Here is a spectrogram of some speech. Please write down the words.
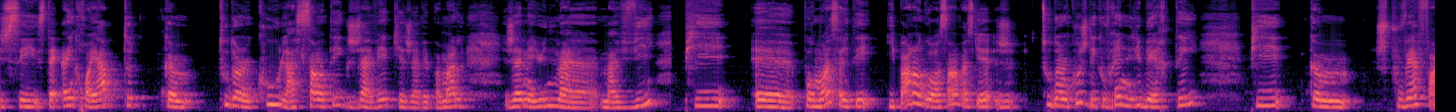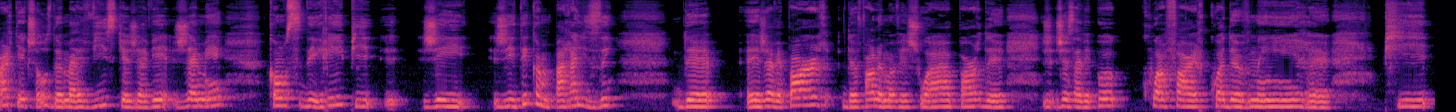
C'est, c'était incroyable, tout comme tout d'un coup la santé que j'avais que j'avais pas mal jamais eu de ma, ma vie. Puis euh, pour moi, ça a été hyper angoissant parce que je, tout d'un coup, je découvrais une liberté, puis comme je pouvais faire quelque chose de ma vie, ce que j'avais jamais considéré, puis euh, j'ai j'ai été comme paralysée de euh, j'avais peur de faire le mauvais choix, peur de je, je savais pas quoi faire, quoi devenir, euh, puis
